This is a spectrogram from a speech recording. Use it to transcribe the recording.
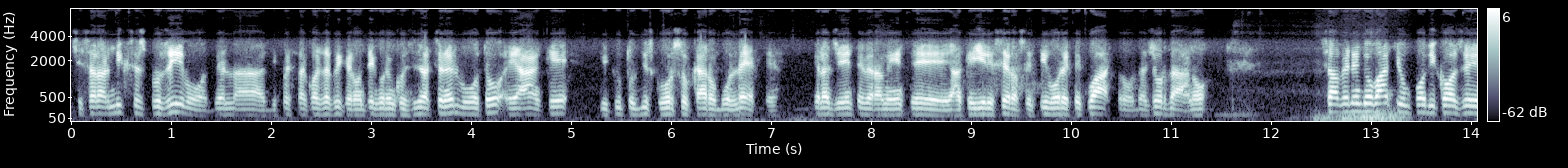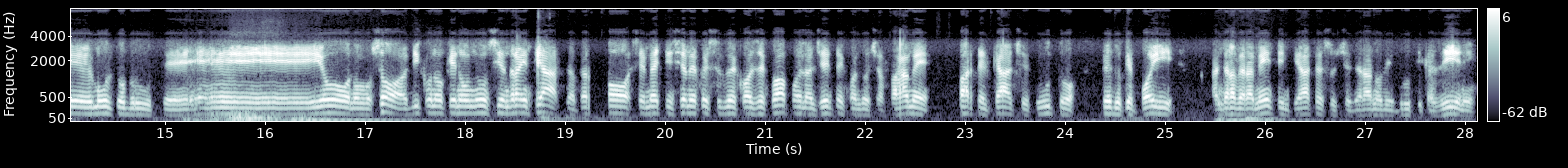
Ci sarà il mix esplosivo della- di questa cosa qui che non tengono in considerazione il voto e anche di tutto il discorso caro bollette, che la gente veramente, anche ieri sera sentivo Rete 4 da Giordano, sta venendo avanti un po' di cose molto brutte e io non lo so, dicono che non, non si andrà in piazza, però se metti insieme queste due cose qua poi la gente quando c'ha fame parte il calcio e tutto, credo che poi andrà veramente in piazza e succederanno dei brutti casini.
